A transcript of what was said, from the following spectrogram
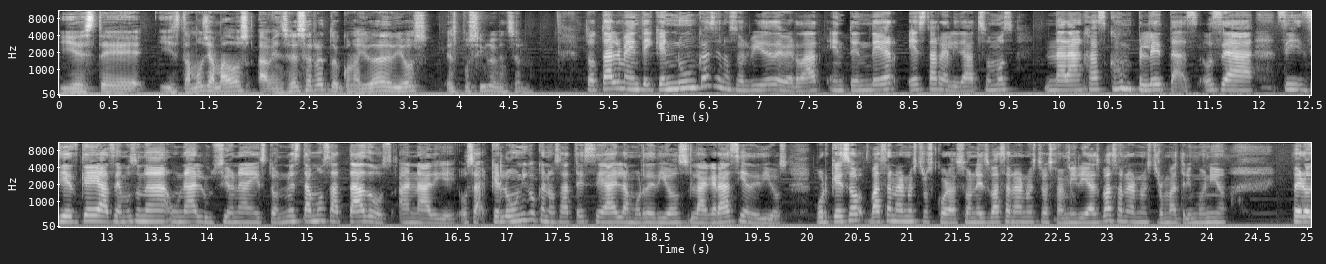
Y este. Y estamos llamados a vencer ese reto. Y con la ayuda de Dios es posible vencerlo. Totalmente, y que nunca se nos olvide de verdad entender esta realidad. Somos naranjas completas. O sea, si, si es que hacemos una, una alusión a esto, no estamos atados a nadie. O sea, que lo único que nos ate sea el amor de Dios, la gracia de Dios, porque eso va a sanar nuestros corazones, va a sanar nuestras familias, va a sanar nuestro matrimonio. Pero,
